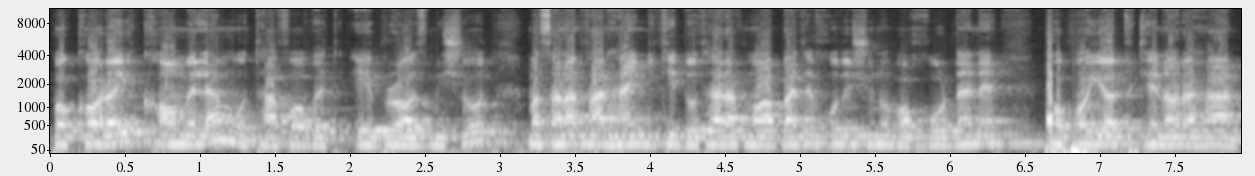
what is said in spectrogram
با کارهای کاملا متفاوت ابراز می‌شد مثلا فرهنگی که دو طرف محبت خودشونو با خوردن پاپایا تو کنار هم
